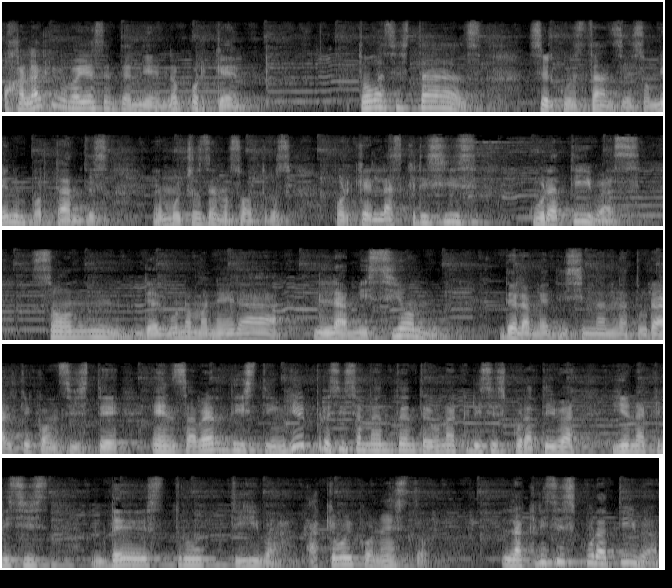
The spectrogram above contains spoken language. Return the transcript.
Ojalá que me vayas entendiendo porque todas estas circunstancias son bien importantes en muchos de nosotros, porque las crisis curativas son de alguna manera la misión de la medicina natural que consiste en saber distinguir precisamente entre una crisis curativa y una crisis destructiva. ¿A qué voy con esto? La crisis curativa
